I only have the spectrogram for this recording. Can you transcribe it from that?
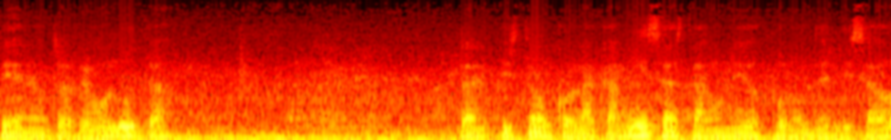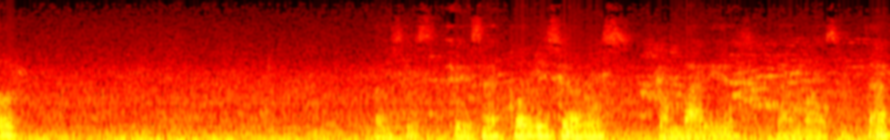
tiene otra revoluta, la del pistón con la camisa están unidos por un deslizador. Entonces esas condiciones son válidas, vamos a aceptar.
